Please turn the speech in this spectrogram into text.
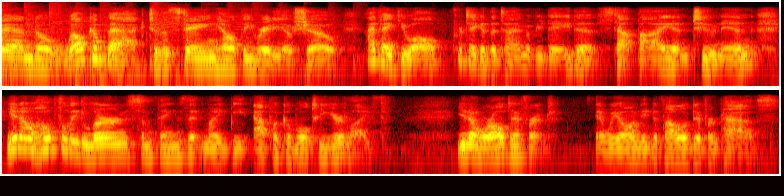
and welcome back to the Staying Healthy Radio Show. I thank you all for taking the time of your day to stop by and tune in. You know, hopefully learn some things that might be applicable to your life. You know, we're all different and we all need to follow different paths.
